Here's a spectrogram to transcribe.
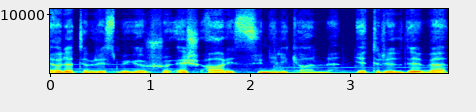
devletin resmi görüşü eşari sünnilik haline getirildi ve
